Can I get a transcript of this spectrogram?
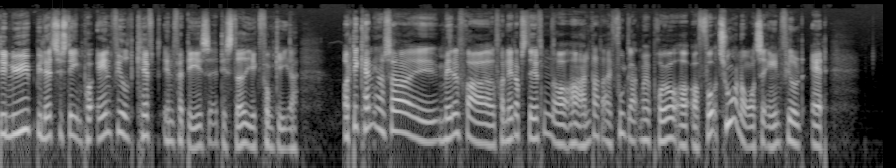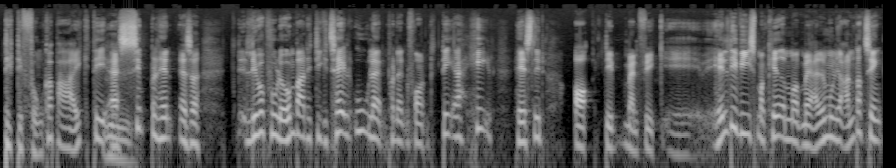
Det nye billetsystem på Anfield, kæft en fadese, at det stadig ikke fungerer. Og det kan jeg jo så øh, melde fra, fra netop Steffen og, og andre, der er i fuld gang med at prøve at, at få turen over til Anfield, at det, det fungerer bare ikke. Det mm. er simpelthen, altså Liverpool er åbenbart et digitalt uland på den front. Det er helt hæsligt, og det, man fik øh, heldigvis markeret med alle mulige andre ting,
